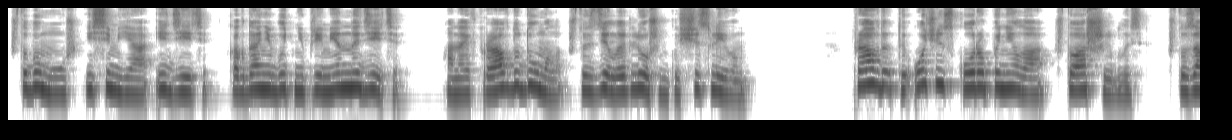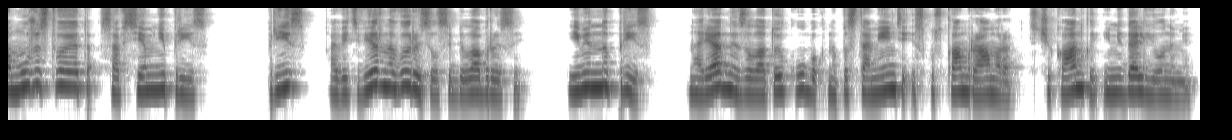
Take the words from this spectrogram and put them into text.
чтобы муж и семья и дети, когда-нибудь непременно дети. Она и вправду думала, что сделает Лёшеньку счастливым. Правда, ты очень скоро поняла, что ошиблась, что замужество это совсем не приз. Приз, а ведь верно выразился Белобрысый. Именно приз. Нарядный золотой кубок на постаменте из куска мрамора с чеканкой и медальонами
